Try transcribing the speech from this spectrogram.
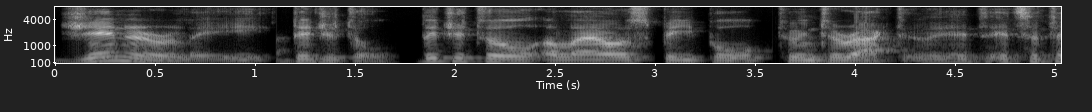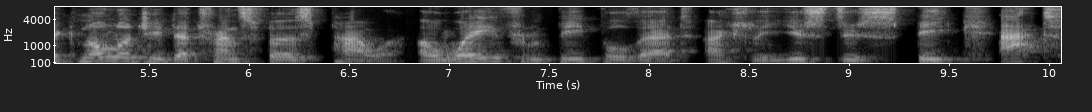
generally digital. Digital allows people to interact. It, it's a technology technology that transfers power away from people that actually used to speak at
